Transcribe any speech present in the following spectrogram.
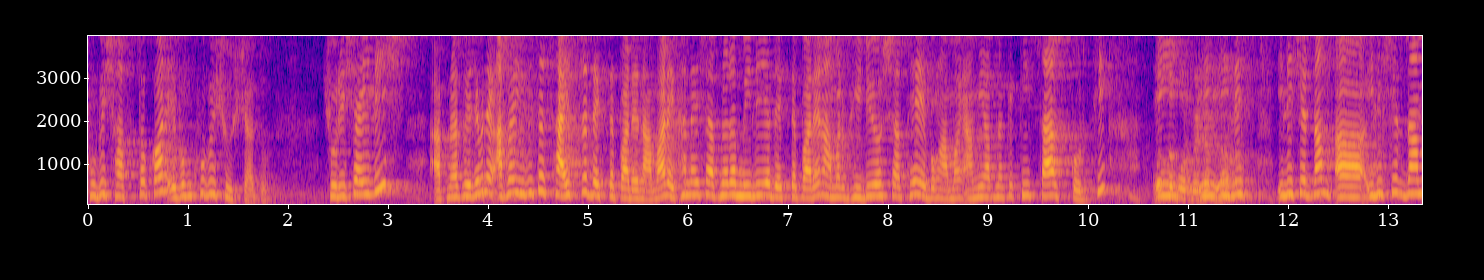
খুবই স্বাস্থ্যকর এবং খুবই সুস্বাদু। সরিষা ইলিশ আপনার পেয়ে যাবেন আপনার ইলিশের সাইজটা দেখতে পারেন আমার এখানে এসে আপনারা মিলিয়ে দেখতে পারেন আমার ভিডিওর সাথে এবং আমা- আমি আপনাকে কি সার্ভ করছি এই? ইলিশ ইলিশের দাম ইলিশের দাম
